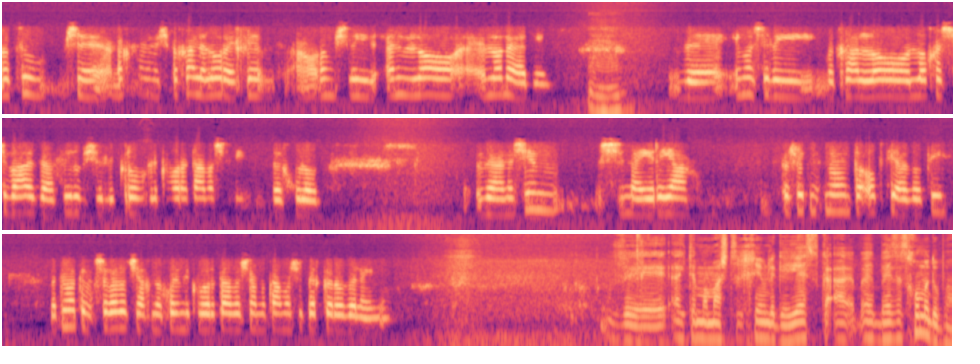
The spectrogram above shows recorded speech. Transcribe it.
רצו שאנחנו משפחה ללא רכב, ההורים שלי הם לא, הם לא ניידים. ואימא שלי בהתחלה לא, לא חשבה על זה אפילו בשביל לקרוא, לקבור את אבא שלי בחולון. ואנשים מהעירייה פשוט נתנו לנו את האופציה הזאתי, נתנו את המחשבה הזאת שאנחנו יכולים לקבור את אבא שלנו כמה שיותר קרוב אלינו. והייתם ממש צריכים לגייס, באיזה סכום מדובר?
